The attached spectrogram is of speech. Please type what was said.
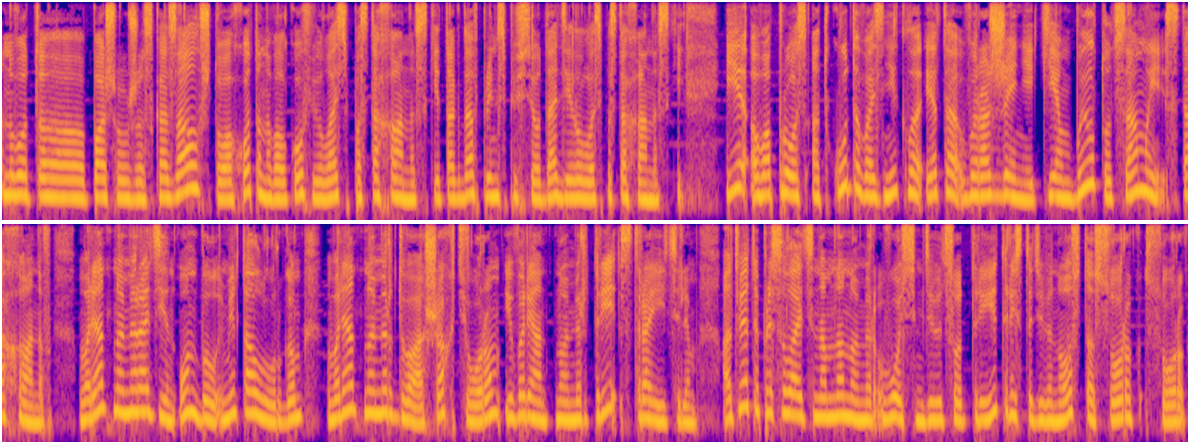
Ну вот э, Паша уже сказал, что охота на волков велась по-стахановски. Тогда, в принципе, все, да, делалось по-стахановски. И вопрос, откуда возникло это выражение, кем был тот самый Стаханов? Вариант номер один, он был металлургом, вариант номер два, шахтером и вариант номер три, строителем. Ответы присылайте нам на номер 8 903 390 40 40.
